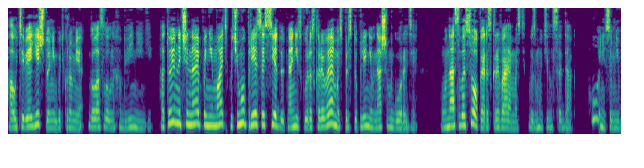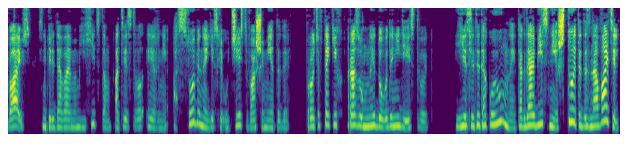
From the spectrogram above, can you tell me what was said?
А у тебя есть что-нибудь, кроме голословных обвинений? А то я начинаю понимать, почему пресса седует на низкую раскрываемость преступлений в нашем городе. У нас высокая раскрываемость, возмутился Дак. О, не сомневаюсь, с непередаваемым ехидством ответствовал Эрни, особенно если учесть ваши методы. Против таких разумные доводы не действуют. Если ты такой умный, тогда объясни, что это дознаватель,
